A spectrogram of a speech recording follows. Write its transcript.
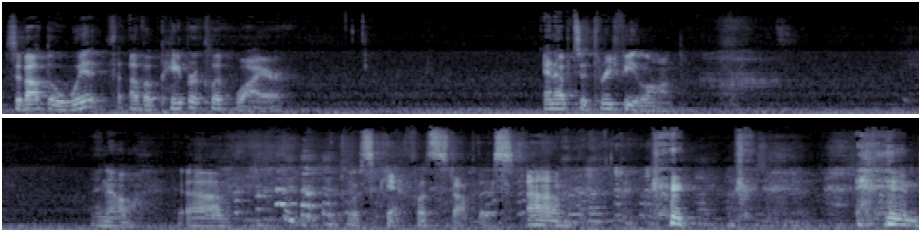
It's about the width of a paperclip wire and up to three feet long. I know. Um, let's can't let's stop this. Um, and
